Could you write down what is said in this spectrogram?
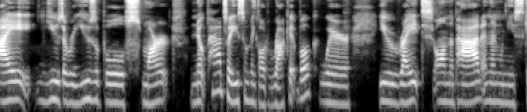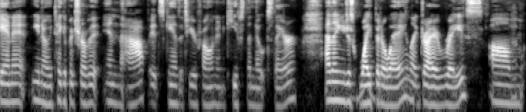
I use a reusable smart notepad. So I use something called Rocketbook, where you write on the pad, and then when you scan it, you know, you take a picture of it in the app, it scans it to your phone and it keeps the notes there, and then you just wipe it away, like dry erase. Um,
